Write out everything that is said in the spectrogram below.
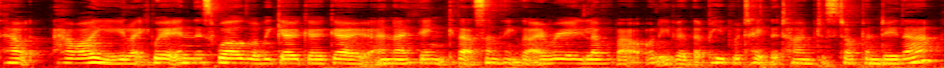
how how are you? Like, we're in this world where we go, go, go. And I think that's something that I really love about Oliva, that people take the time to stop and do that.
